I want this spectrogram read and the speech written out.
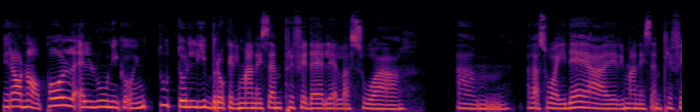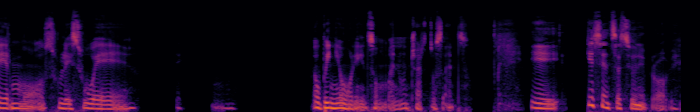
però no, Paul è l'unico in tutto il libro che rimane sempre fedele alla sua, um, alla sua idea e rimane sempre fermo sulle sue eh, opinioni, insomma, in un certo senso. E che sensazioni provi?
